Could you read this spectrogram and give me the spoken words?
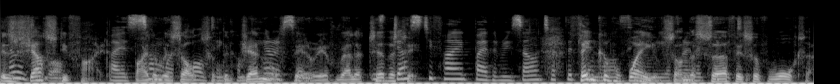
is justified by the results of the general theory of relativity. Think of waves on the surface of water.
